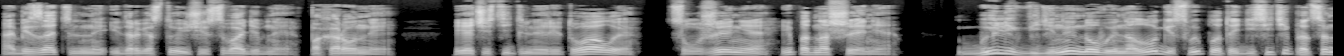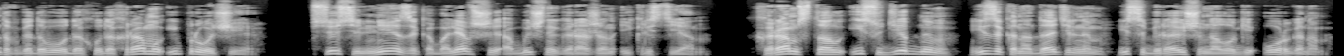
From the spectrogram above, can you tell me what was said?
обязательные и дорогостоящие свадебные, похоронные и очистительные ритуалы, служения и подношения. Были введены новые налоги с выплатой 10% годового дохода храму и прочие, все сильнее закабалявшие обычных горожан и крестьян. Храм стал и судебным, и законодательным, и собирающим налоги органом,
